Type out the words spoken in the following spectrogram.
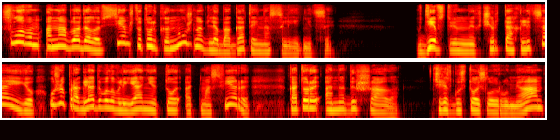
Словом, она обладала всем, что только нужно для богатой наследницы. В девственных чертах лица ее уже проглядывало влияние той атмосферы, которой она дышала. Через густой слой румян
